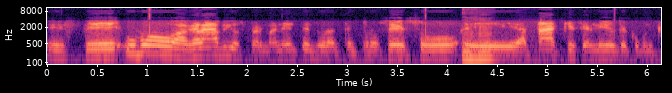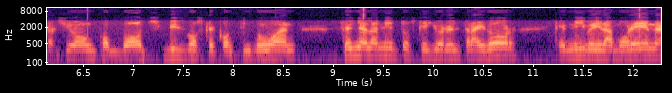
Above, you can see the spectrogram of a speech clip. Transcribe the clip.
este, hubo agravios permanentes durante el proceso, eh, ataques en medios de comunicación con bots mismos que continúan, señalamientos que yo era el traidor, que ni iba a ir a Morena.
